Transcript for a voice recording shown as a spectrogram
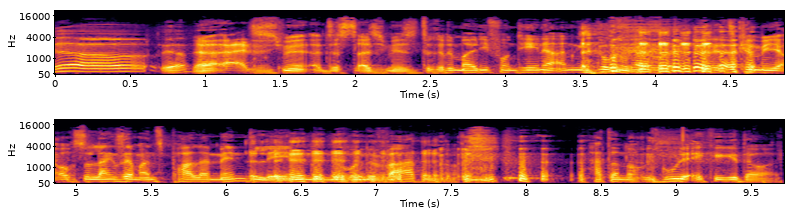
ja, ja. Ja, als ich mir das, als ich mir das dritte Mal die Fontäne angeguckt habe, jetzt können wir ja auch so langsam ans Parlament lehnen und eine Runde warten. Hat dann noch eine gute Ecke gedauert.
